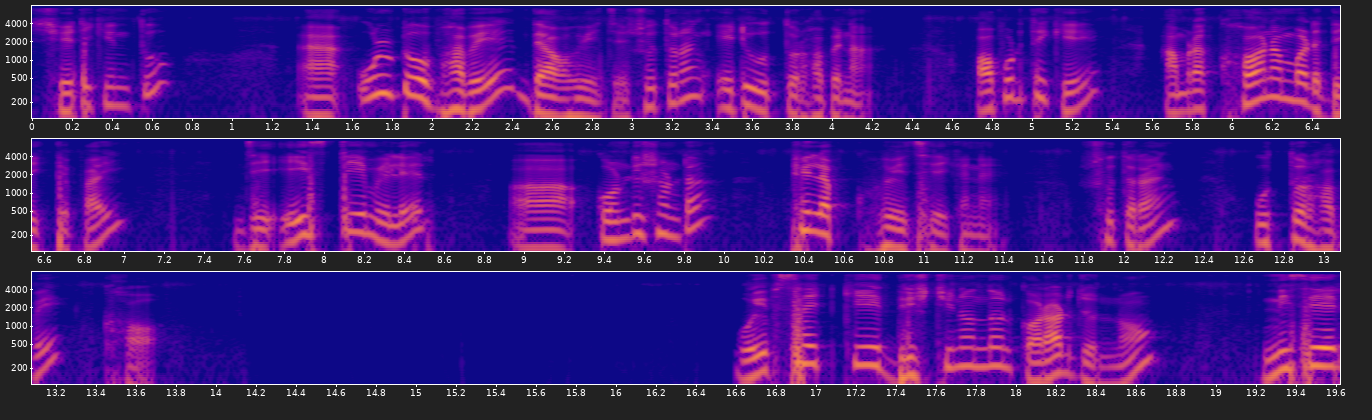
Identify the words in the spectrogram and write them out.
সেটি কিন্তু উল্টোভাবে দেওয়া হয়েছে। সুতরাং এটি উত্তর হবে না। অপরদিকে আমরা খ নাম্বারে দেখতে পাই যে এইচটিএমএল এর কন্ডিশনটা ফিল আপ হয়েছে এখানে। সুতরাং উত্তর হবে খ। ওয়েবসাইটকে দৃষ্টিনন্দন করার জন্য নিচের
